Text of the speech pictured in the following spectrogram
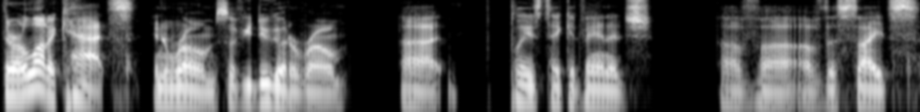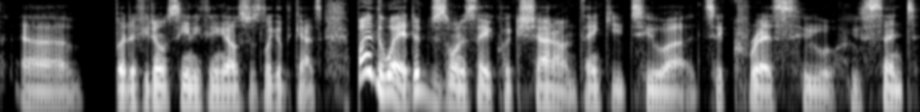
there are a lot of cats in Rome. So if you do go to Rome, uh, please take advantage of uh, of the sites. Uh, but if you don't see anything else, just look at the cats. By the way, I did just want to say a quick shout out and thank you to uh, to Chris who who sent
